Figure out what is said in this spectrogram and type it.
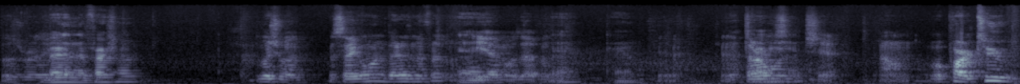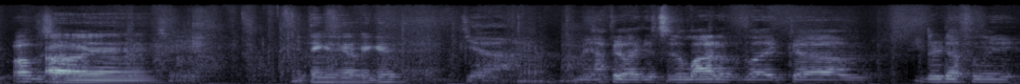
That was really Better than the first one? Which one? The second one better than the first one? Yeah. Yeah, most definitely. Yeah. Damn. And the third one? Shit. I don't know. Well, part two of the Oh second. yeah, yeah. So, You think it's gonna be good? yeah. Yeah. I mean, I feel like it's a lot of like um, they're definitely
